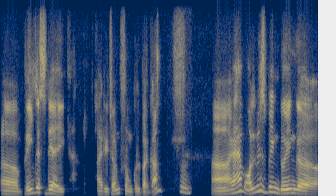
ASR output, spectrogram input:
uh, previous day, I, I returned from Gulbarga. Hmm. Uh, I have always been doing uh,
